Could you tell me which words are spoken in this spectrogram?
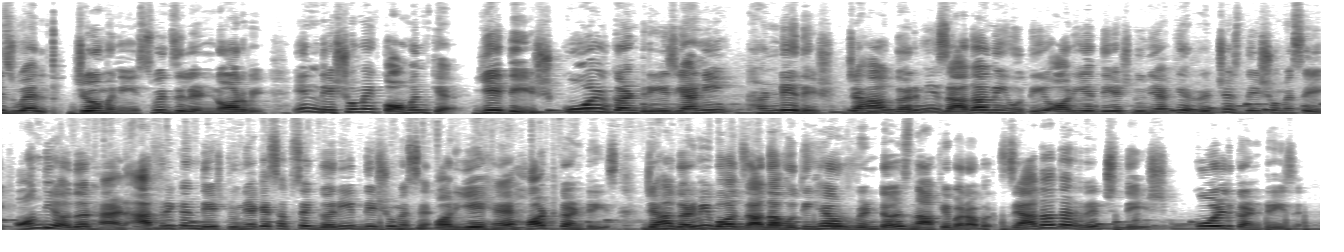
is wealth Germany Switzerland Norway इन देशों में कॉमन क्या है? ये देश कोल्ड कंट्रीज़ यानी ठंडे देश, जहाँ गर्मी ज़्यादा नहीं होती और ये देश दुनिया के रिचेस्ट देशों में से एक। On the other hand African देश दुनिया के सबसे गरीब देशों में से। और ये है हॉट कंट्रीज़ जहाँ गर्मी बहुत ज़्यादा होती है और विंटर्स ना के बराबर। ज़्यादातर रिच देश कोल्ड कंट्रीज़ है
